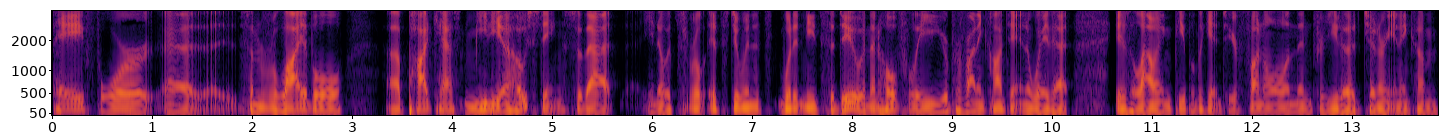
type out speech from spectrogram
pay for uh, some reliable uh, podcast media hosting so that you know it's it's doing its, what it needs to do and then hopefully you're providing content in a way that is allowing people to get into your funnel and then for you to generate an income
